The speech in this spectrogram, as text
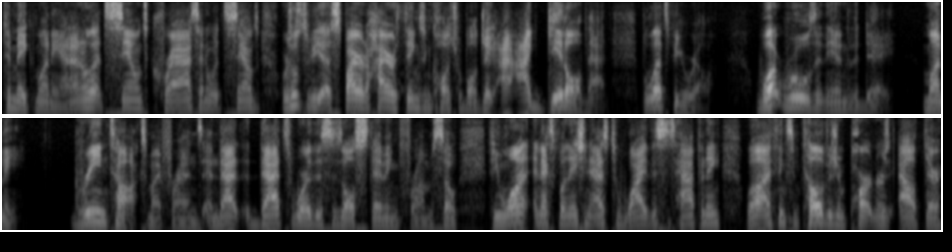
to make money. And I know that sounds crass. I know it sounds we're supposed to be aspire to higher things in college football. Jake, I, I get all that, but let's be real. What rules at the end of the day? Money green talks my friends and that that's where this is all stemming from. So if you want an explanation as to why this is happening well i think some television partners out there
